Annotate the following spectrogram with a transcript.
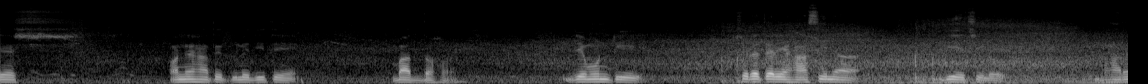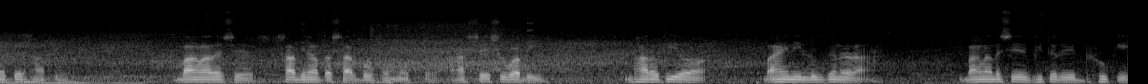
দেশ অন্যের হাতে তুলে দিতে বাধ্য হয়। যেমনটি স্বৈরাচারী হাসিনা দিয়েছিল ভারতের হাতে, বাংলাদেশের স্বাধীনতা সার্বভৌমত্ব। আর সে সুবাদেই ভারতীয় বাহিনীর লোকজনেরা বাংলাদেশের ভিতরে ঢুকে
